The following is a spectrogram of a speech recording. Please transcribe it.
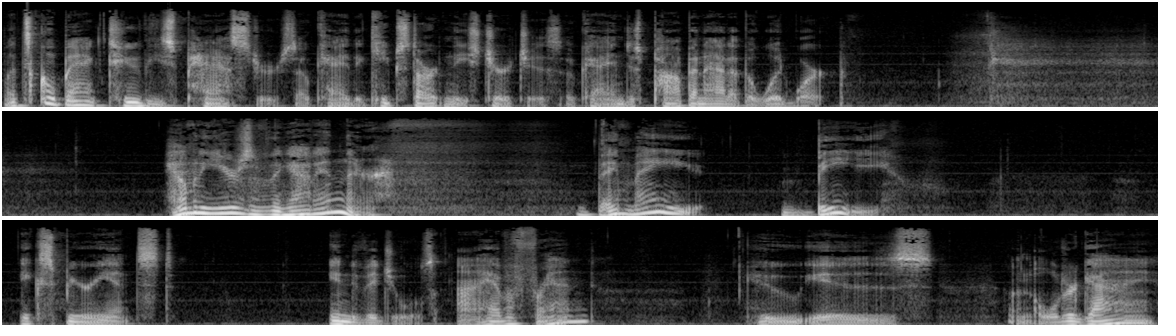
let's go back to these pastors, okay, that keep starting these churches, okay, and just popping out of the woodwork. How many years have they got in there? They may be experienced individuals. I have a friend who is an older guy.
